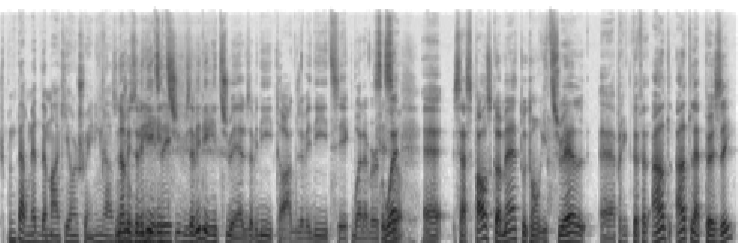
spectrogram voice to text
je peux me permettre de manquer un training dans une Non, mais vous avez, des ritu- vous avez des rituels, vous avez des talks, vous avez des tics, whatever. C'est quoi. ça. Euh, ça se passe comment, toi, ton rituel, euh, après que tu as fait, entre, entre la pesée,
